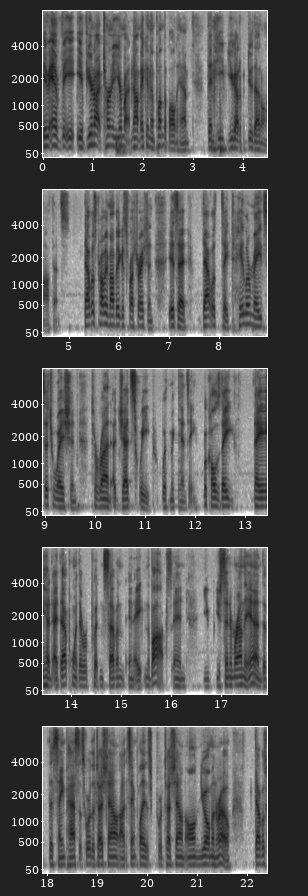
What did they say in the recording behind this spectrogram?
If, if, if you're not turning, you're not making them punt the ball to him, then he you got to do that on offense. That was probably my biggest frustration. Is that that was a tailor-made situation to run a jet sweep with McKenzie because they they had at that point they were putting seven and eight in the box, and you you send him around the end the, the same pass that scored the touchdown, on the same play that scored the touchdown on UL Monroe. That was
